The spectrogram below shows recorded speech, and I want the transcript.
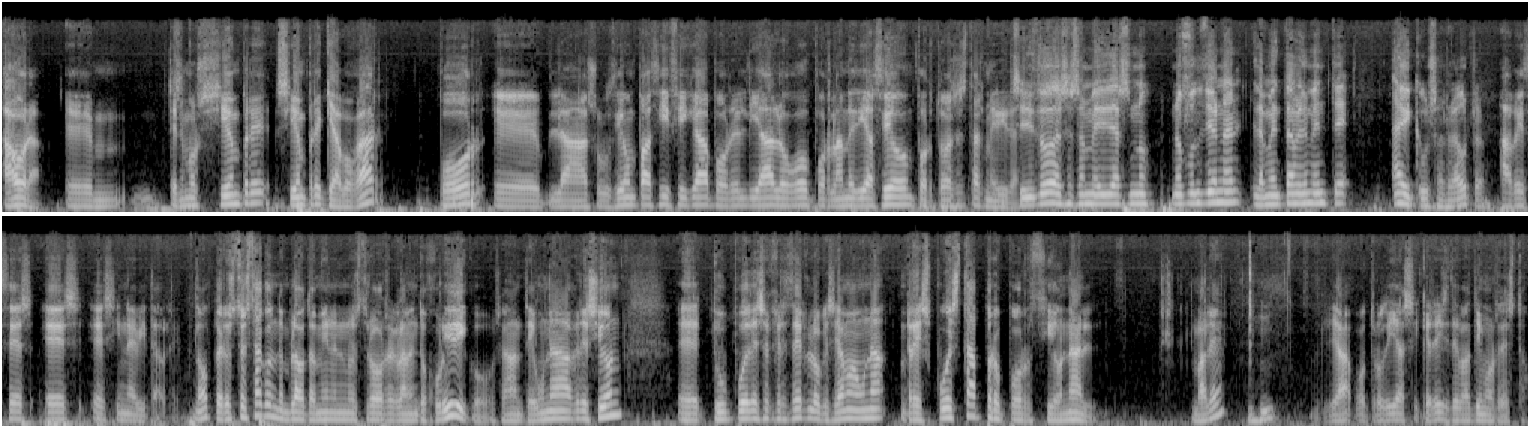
Ahora, em, tenemos siempre, siempre que abogar por eh, la solución pacífica, por el diálogo, por la mediación, por todas estas medidas. Si todas esas medidas no, no funcionan, lamentablemente hay que usar la otra. a veces es, es inevitable. ¿no? Pero esto está contemplado también en nuestro reglamento jurídico. O sea, ante una agresión, eh, tú puedes ejercer lo que se llama una respuesta proporcional. ¿Vale? Ya otro día, si queréis, debatimos de esto.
